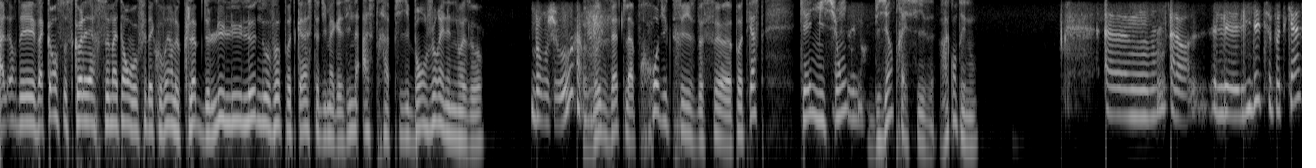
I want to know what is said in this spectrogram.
À l'heure des vacances scolaires, ce matin, on vous fait découvrir le club de Lulu, le nouveau podcast du magazine Astrapi. Bonjour Hélène Loiseau. Bonjour. Vous êtes la productrice de ce podcast qui a une mission bien précise. Racontez-nous. Euh, alors, l'idée de ce podcast,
